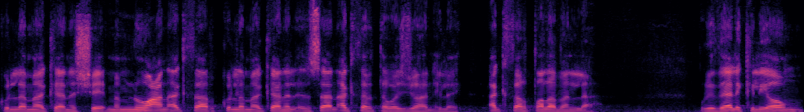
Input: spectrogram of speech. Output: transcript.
كلما كان الشيء ممنوعا أكثر كلما كان الإنسان أكثر توجها إليه أكثر طلبا له ولذلك اليوم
